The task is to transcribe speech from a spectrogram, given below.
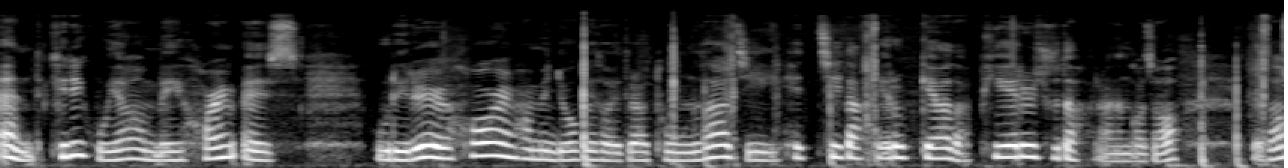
and 그리고요 may harm us 우리를 harm 하면 여기서 얘들아 동사지 해치다, 해롭게 하다, 피해를 주다 라는 거죠. 그래서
